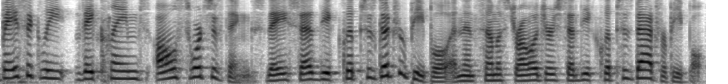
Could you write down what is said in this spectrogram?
basically, they claimed all sorts of things. They said the eclipse is good for people, and then some astrologers said the eclipse is bad for people.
